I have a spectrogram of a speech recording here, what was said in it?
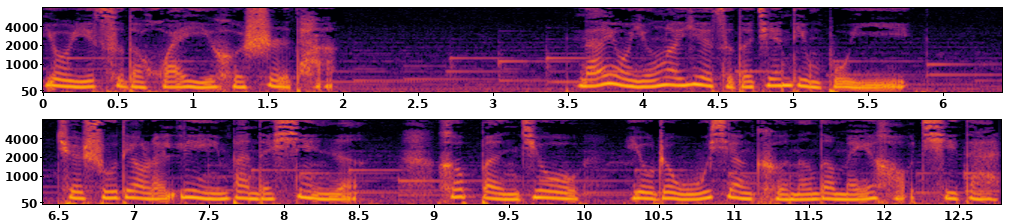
又一次的怀疑和试探。男友赢了叶子的坚定不移，却输掉了另一半的信任和本就有着无限可能的美好期待。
